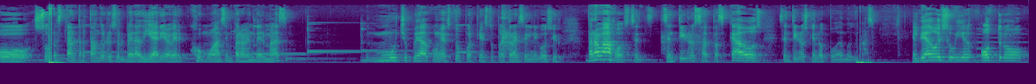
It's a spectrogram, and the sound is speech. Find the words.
o solo están tratando de resolver a diario a ver cómo hacen para vender más, mucho cuidado con esto porque esto puede traerse el negocio para abajo, sentirnos atascados, sentirnos que no podemos más. El día de hoy subí otro,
